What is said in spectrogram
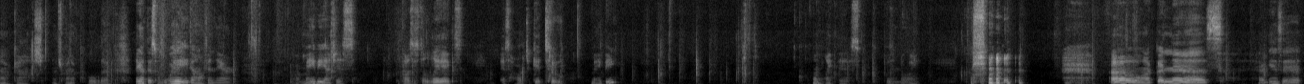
Oh gosh, I'm trying to pull that. They got this one way down off in there. Or maybe I just, because it's the legs, it's hard to get to. Maybe. I don't like this. This is annoying. Oh my goodness. How is it?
